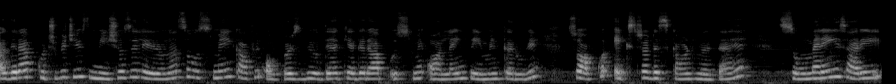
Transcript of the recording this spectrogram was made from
अगर आप कुछ भी चीज़ मीशो से ले रहे हो ना तो उसमें काफ़ी ऑफर्स भी होते हैं कि अगर आप उसमें ऑनलाइन पेमेंट करोगे सो आपको एक्स्ट्रा डिस्काउंट मिलता है। सो मैंने ये सारी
